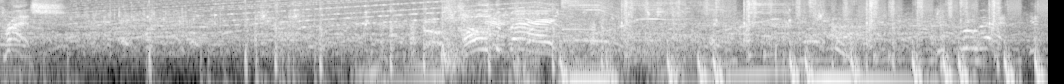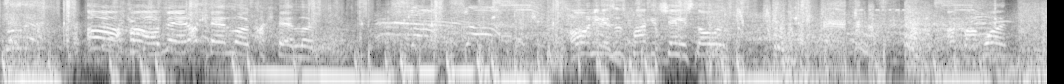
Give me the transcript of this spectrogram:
fresh. Hold the bag. Get through that. Get through that. Oh, man, I can't look. I can't look. Oh, and he gets his pocket chain stolen. I'm 5-1.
